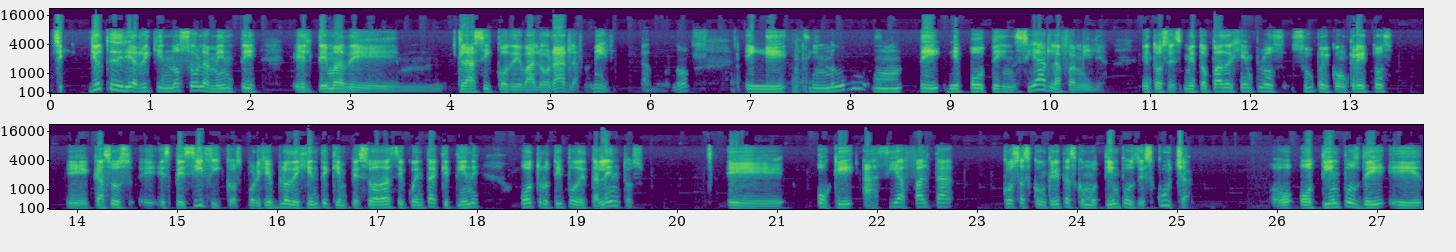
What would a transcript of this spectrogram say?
Sí, yo te diría, Ricky, no solamente el tema de mm, clásico de valorar la familia, ¿no? Eh, sino mm, de, potenciar la familia. Entonces, me he topado ejemplos súper concretos, eh, casos eh, específicos, por ejemplo, de gente que empezó a darse cuenta que tiene otro tipo de talentos o que hacía falta cosas concretas como tiempos de escucha o, tiempos de,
